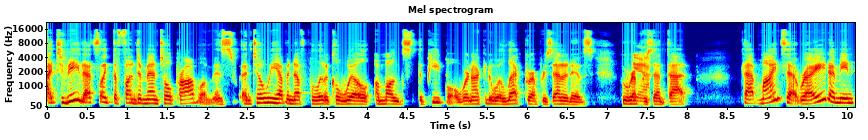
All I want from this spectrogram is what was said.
uh, to me, that's like the fundamental problem is until we have enough political will amongst the people, we're not going to elect representatives who represent yeah. that that mindset, right? I mean,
